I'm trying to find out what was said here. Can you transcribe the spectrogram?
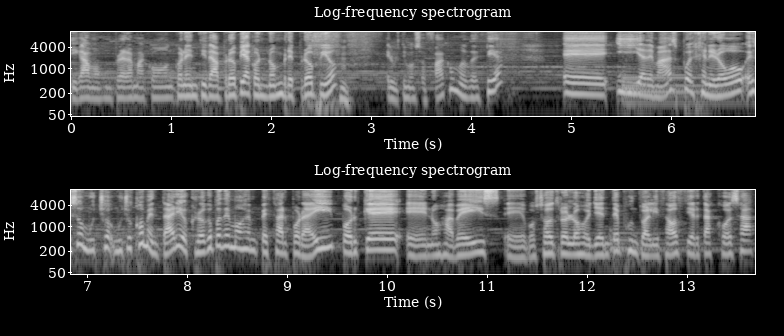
digamos, un programa con, con entidad propia, con nombre propio, el último sofá, como os decía. Eh, y además, pues generó eso, mucho, muchos comentarios. Creo que podemos empezar por ahí porque eh, nos habéis, eh, vosotros los oyentes, puntualizado ciertas cosas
